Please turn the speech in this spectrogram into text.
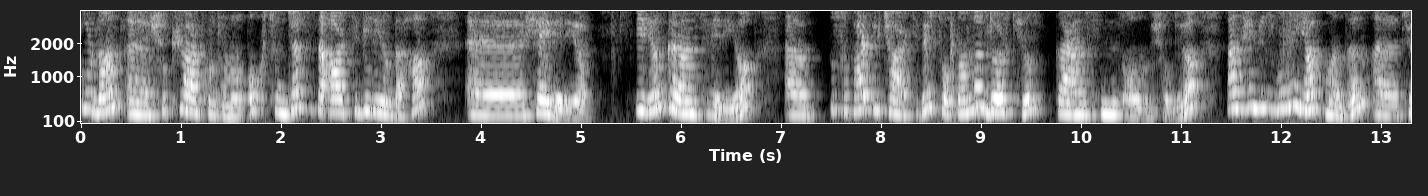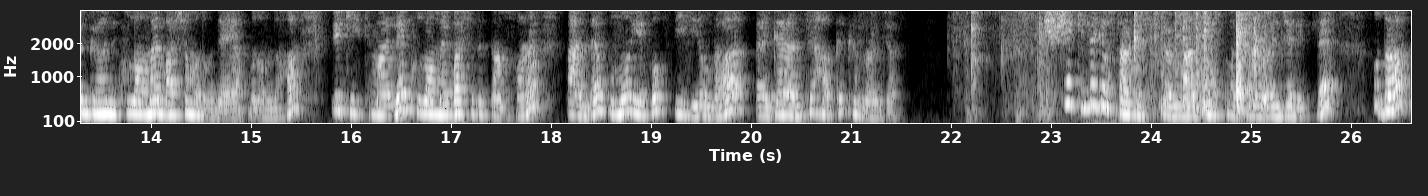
Buradan e, şu QR kodunu okutunca size artı bir yıl daha e, şey veriyor. Bir yıl garanti veriyor. E, bu sefer 3 artı 1 toplamda 4 yıl garantiniz olmuş oluyor. Ben henüz bunu yapmadım. E, çünkü hani kullanmaya başlamadım diye yapmadım daha. Büyük ihtimalle kullanmaya başladıktan sonra ben de bunu yapıp bir yıl daha e, garanti hakkı kazanacağım. Şu şekilde göstermek istiyorum ben tost makinemi öncelikle. Bu da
